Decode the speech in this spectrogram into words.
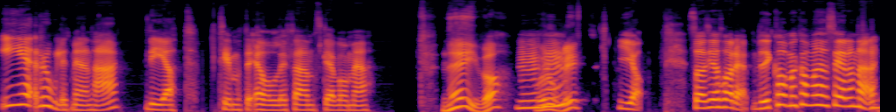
är roligt med den här, det är att Timothy Olyphant ska vara med. Nej, va? Vad Mhm. roligt. Ja, så att jag sa det. Vi kommer komma att se den här.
